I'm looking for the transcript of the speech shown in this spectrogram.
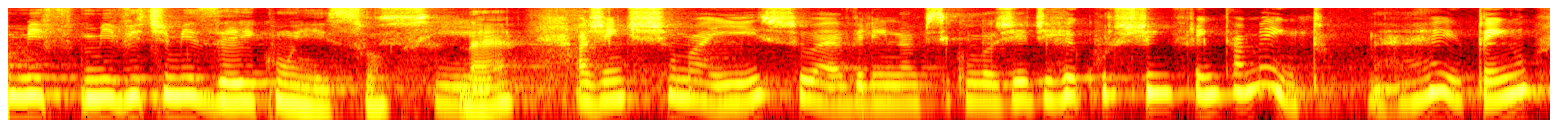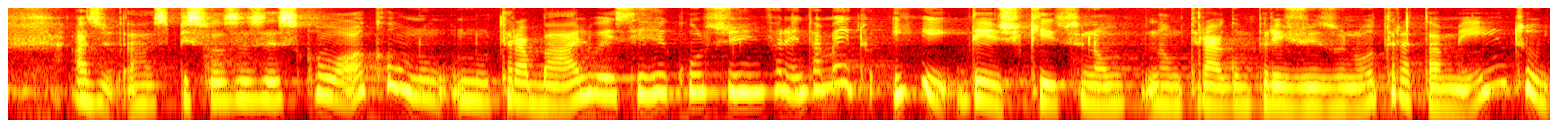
me, me vitimizei com isso. Sim. Né? A gente chama isso, Evelyn, na psicologia, de recurso de enfrentamento. Né? Eu tenho. As, as pessoas às vezes colocam no, no, trabalho esse recurso de enfrentamento. E desde que isso não, não traga um prejuízo no tratamento.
